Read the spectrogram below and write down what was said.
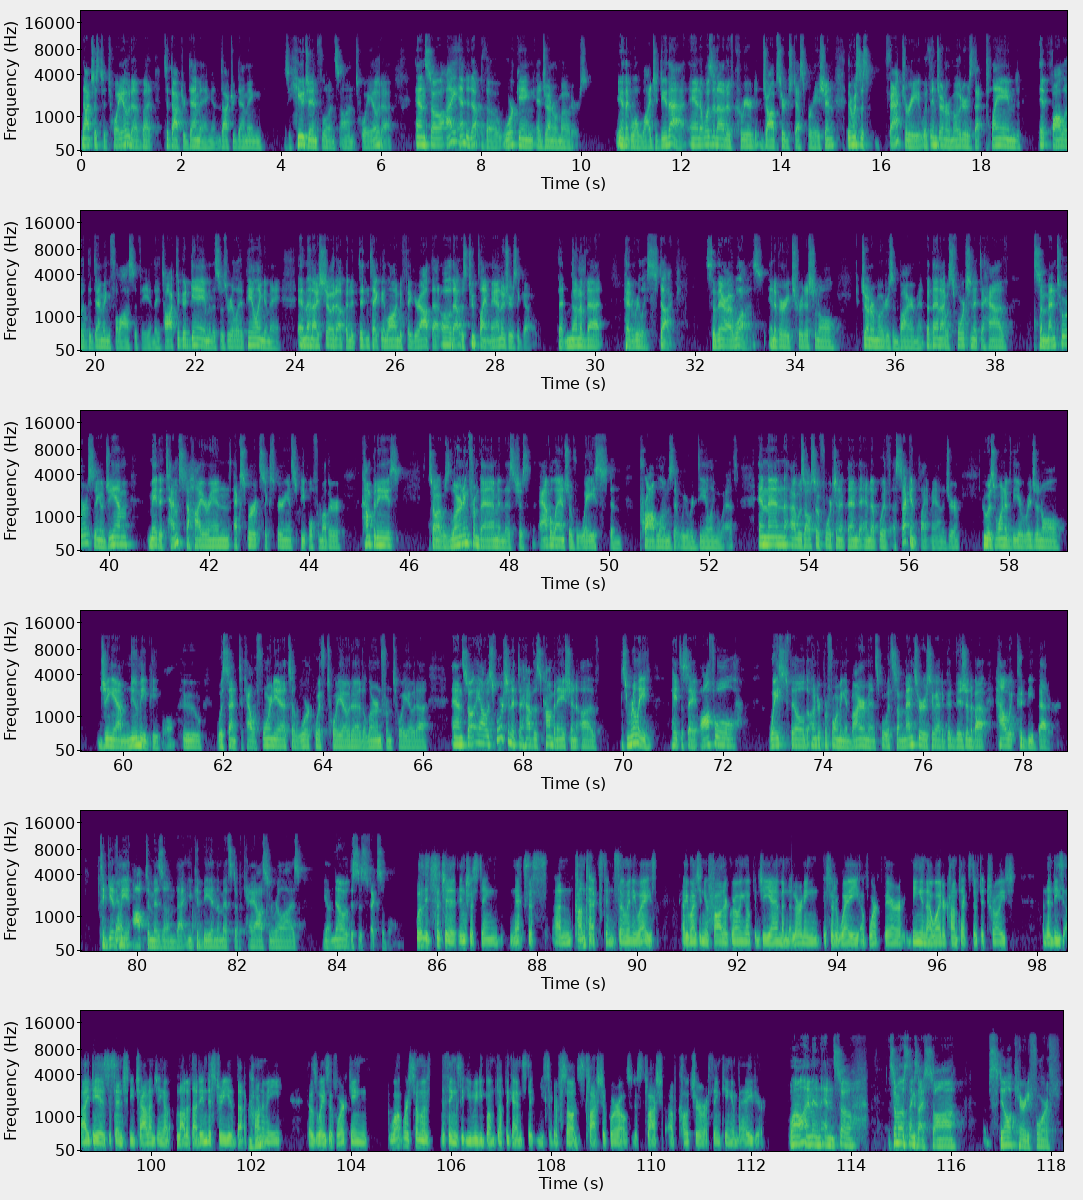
not just to Toyota, but to Dr. Deming. And Dr. Deming was a huge influence on Toyota. And so I ended up, though, working at General Motors. You know, think, well, why'd you do that? And it wasn't out of career job search desperation. There was this factory within General Motors that claimed it followed the Deming philosophy and they talked a good game and this was really appealing to me. And then I showed up and it didn't take me long to figure out that, oh, that was two plant managers ago, that none of that had really stuck. So there I was in a very traditional General Motors environment. But then I was fortunate to have some mentors. You know, GM made attempts to hire in experts, experienced people from other companies. So I was learning from them in this just avalanche of waste and problems that we were dealing with. And then I was also fortunate then to end up with a second plant manager who was one of the original GM NUMMI people who was sent to California to work with Toyota, to learn from Toyota. And so you know, I was fortunate to have this combination of some really, I hate to say, awful, waste filled, underperforming environments, but with some mentors who had a good vision about how it could be better. to give yeah. me optimism that you could be in the midst of chaos and realize, you know, no, this is fixable. Well, it's such an interesting nexus and context in so many ways. I imagine your father growing up in GM and learning the sort of way of work there, being in that wider context of Detroit, and then these ideas essentially challenging a lot of that industry, that mm-hmm. economy, mm-hmm. those ways of working. What were some of the things that you really bumped up against that you sort of saw this clash of worlds, this clash of culture or thinking and behavior? Well, I mean, and so some of those things I saw still carry forth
